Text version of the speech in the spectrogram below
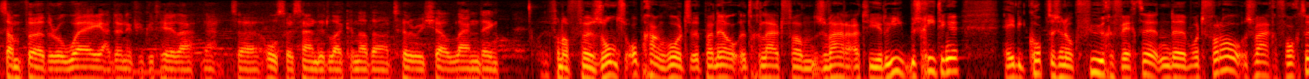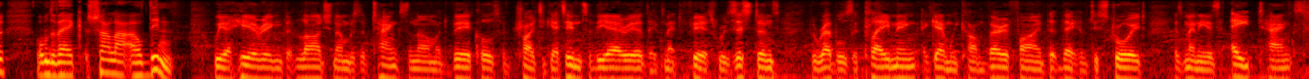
some further away. I don't know if you could hear that. That uh, also sounded like another artillery shell landing. Vanaf uh, zonsopgang hoort het panel het geluid van zware artilleriebeschietingen, helikopters en ook vuurgevechten. En er wordt vooral zwaar gevochten om de wijk Salah al-Din. We are hearing that large numbers of tanks and armoured vehicles have tried to get into the area. They've met fierce resistance. The rebels are claiming, again we can't verify, that they have destroyed as many as eight tanks.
